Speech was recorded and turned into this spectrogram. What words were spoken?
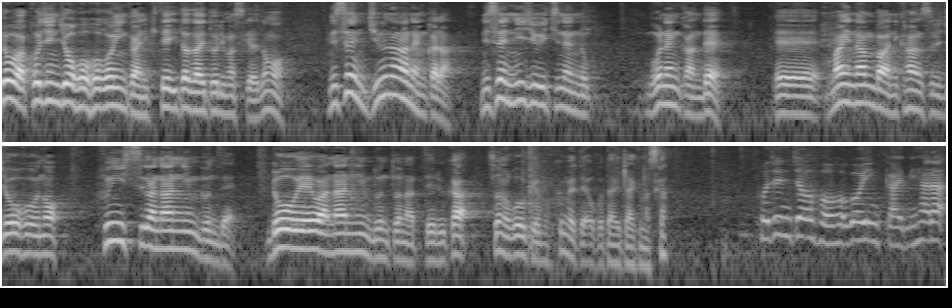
今日は個人情報保護委員会に来ていただいておりますけれども、2017年から2021年の5年間で、えー、マイナンバーに関する情報の紛失が何人分で、漏洩は何人分となっているか、その合計も含めてお答えいただけますか？個人情報保護委員会、三原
